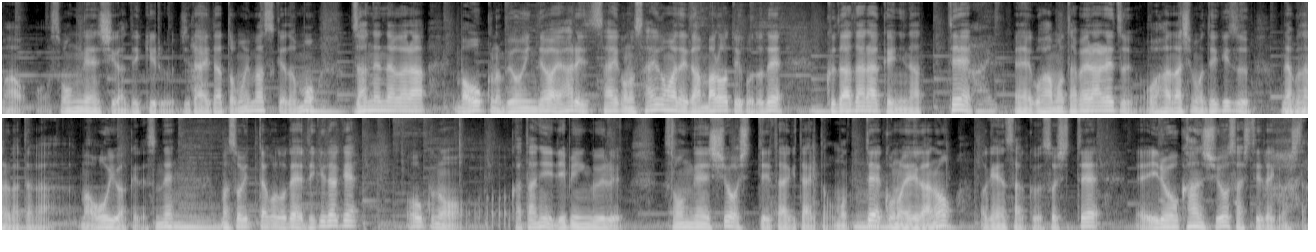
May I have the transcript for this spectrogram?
まあ、尊厳死ができる時代だと思いますけども、残念ながら、まあ、多くの病院ではやはり最後の最後まで頑張ろうということで管だらけになって、はい。えーご飯も食べられずお話もできず亡くなる方が、まあ、多いわけですね、うん。まあ、そういったことでできるだけ多くの方にリビングウィル尊厳死を知っていただきたいと思って、うん。この映画の原作そしてえー医療監修をさせていただきました。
